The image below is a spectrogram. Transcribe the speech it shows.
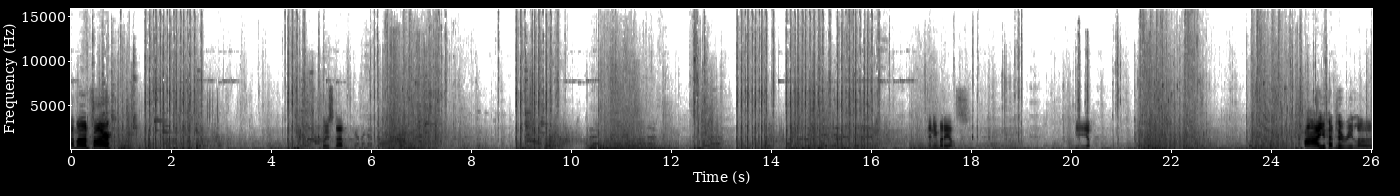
I'm on fire! Please stop. you had to reload.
